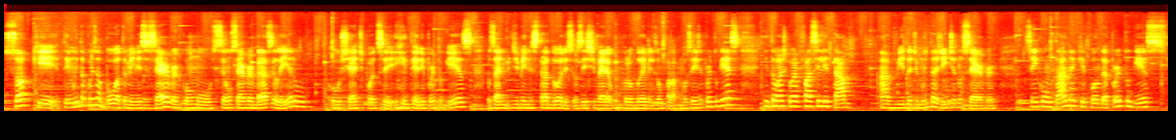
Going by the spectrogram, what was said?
Só que tem muita coisa boa também nesse server, como ser um server brasileiro, o chat pode ser inteiro em português, os administradores, se vocês tiverem algum problema, eles vão falar com vocês em português, então acho que vai facilitar a vida de muita gente no server. Sem contar, né, que quando é português,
